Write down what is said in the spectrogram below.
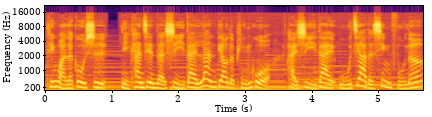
听完了故事，你看见的是一袋烂掉的苹果，还是一袋无价的幸福呢？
